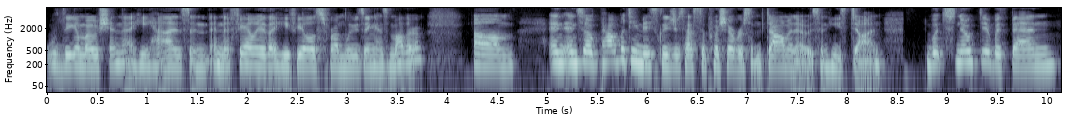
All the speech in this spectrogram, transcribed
the emotion that he has and, and the failure that he feels from losing his mother. Um and, and so Palpatine basically just has to push over some dominoes and he's done. What Snoke did with Ben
